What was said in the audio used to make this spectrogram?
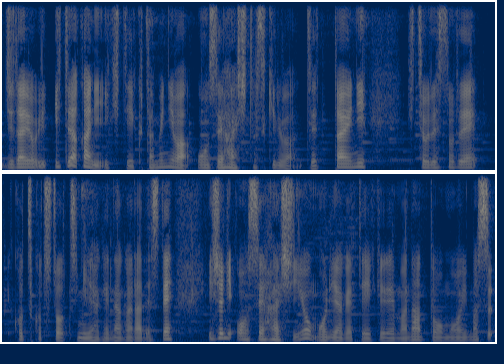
時代を豊かに生きていくためには、音声配信のスキルは絶対に必要ですので、コツコツと積み上げながらですね、一緒に音声配信を盛り上げていければなと思います。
